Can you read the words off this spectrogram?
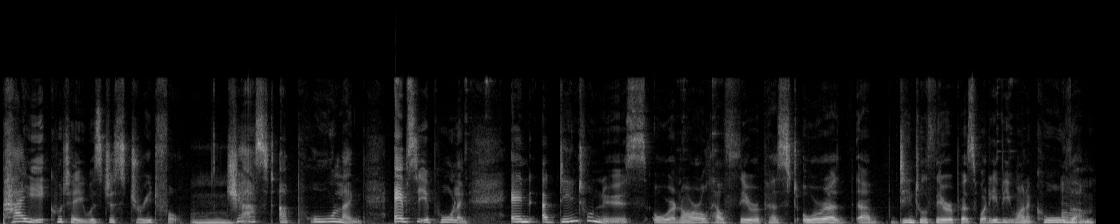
pay equity was just dreadful, Mm. just appalling, absolutely appalling. And a dental nurse or an oral health therapist or a, a dental therapist, whatever you want to call Mm. them,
